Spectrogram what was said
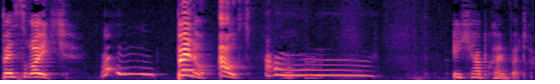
Bist ruhig. Benno, aus. Ich habe keinen Vertrag.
